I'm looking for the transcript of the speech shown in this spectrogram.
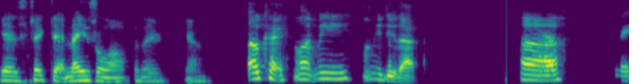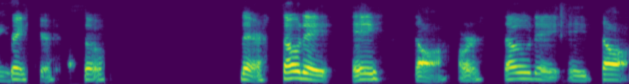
Yes, take that nasal off of there. Yeah. Okay, let me let me do that. Uh Nasal. right here. So there. So they a da or so they a da.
